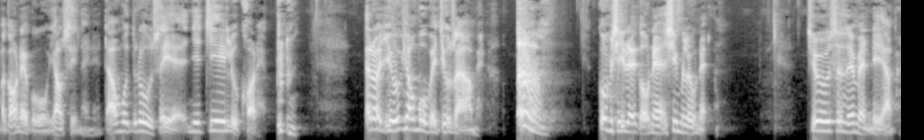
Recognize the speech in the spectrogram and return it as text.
မကောင်းတဲ့ဘုံရောက်စေနိုင်တယ်ဒါမှမဟုတ်သူတို့စိတ်ရဲ့ညစ်ကြေးလို့ခေါ်တယ်အဲ့တော့ရိုးဖြောင်းဖို့ပဲကြိုးစားရမယ်ကိုမရှိတဲ့ကုံနဲ့အရှိမလုံးနဲ့ကျိုးစစင်းမဲ့နေရမယ်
